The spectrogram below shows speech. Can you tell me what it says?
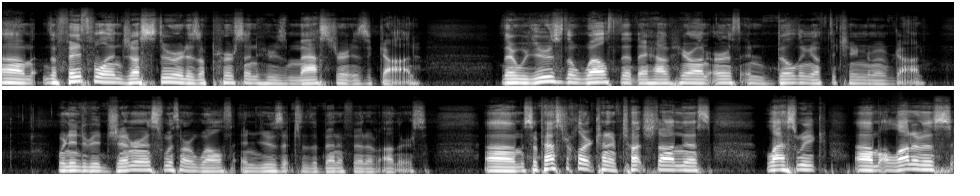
Um, the faithful and just steward is a person whose master is God. They will use the wealth that they have here on earth in building up the kingdom of God. We need to be generous with our wealth and use it to the benefit of others. Um, so, Pastor Clark kind of touched on this last week. Um, a lot of us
